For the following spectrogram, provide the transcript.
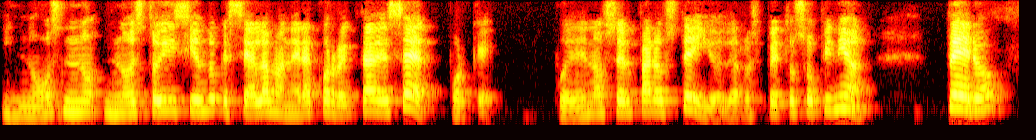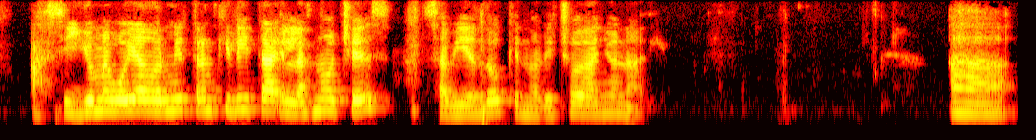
Y no, no, no estoy diciendo que sea la manera correcta de ser, porque puede no ser para usted, yo le respeto su opinión, pero así yo me voy a dormir tranquilita en las noches sabiendo que no le he hecho daño a nadie. Ah,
